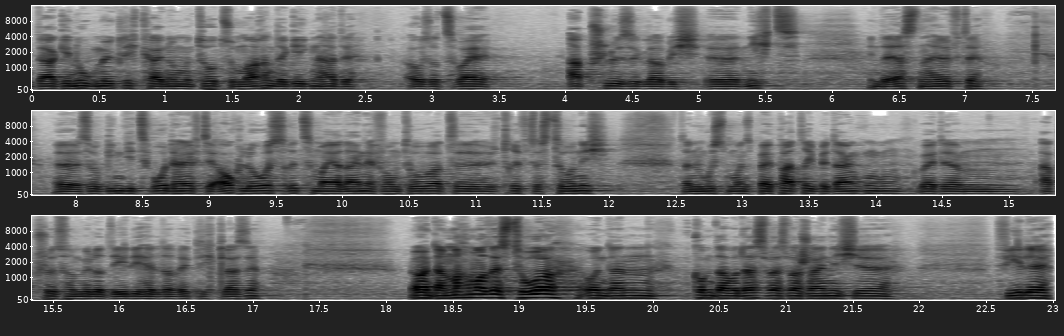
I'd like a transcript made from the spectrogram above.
da genug Möglichkeiten, um ein Tor zu machen. Der Gegner hatte außer zwei Abschlüsse, glaube ich, äh, nichts in der ersten Hälfte. Äh, so ging die zweite Hälfte auch los. Ritzmeier alleine vom Torwart äh, trifft das Tor nicht. Dann mussten wir uns bei Patrick bedanken, bei dem Abschluss von Müller-Deli hält er wirklich klasse. Ja, und dann machen wir das Tor und dann kommt aber das, was wahrscheinlich viele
